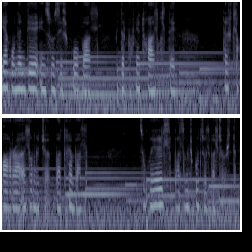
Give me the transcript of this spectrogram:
Яг үнэндээ энэ сүнс ирэхгүй бол бид нар бурхны тухай ойлголтыг тархитлагаараа ойлгоно гэж бодох юм бол зүгээр л боломжгүй зүйл болж хувирдаг.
